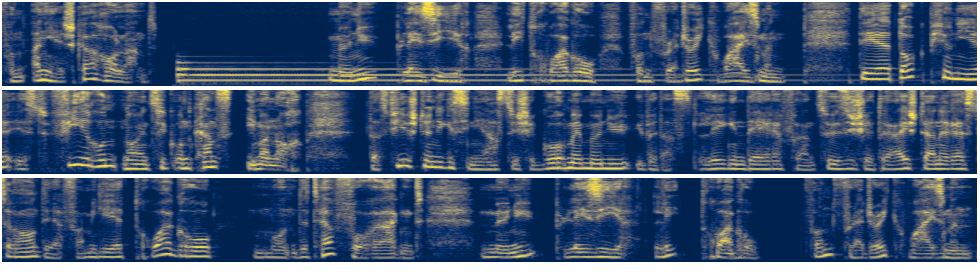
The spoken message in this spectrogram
von Agnieszka Holland. Menü Plaisir, Les Trois Gros von Frederick Wiseman. Der Dog-Pionier ist 94 und kann's immer noch. Das vierstündige cineastische Gourmet-Menü über das legendäre französische Drei-Sterne-Restaurant der Familie Trois Gros mundet hervorragend. Menü Plaisir, Les Trois Gros von Frederick Wiseman.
